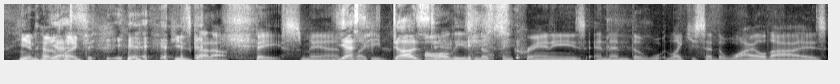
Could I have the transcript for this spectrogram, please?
you know, Yes. like he's got a face, man. Yes, Like, he does, All dude. these nooks and crannies, and then the like you said, the wild eyes.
